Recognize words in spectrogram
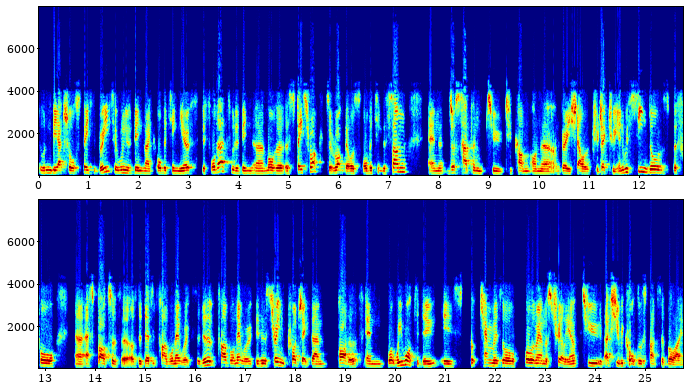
it wouldn't be actual space debris. So it wouldn't have been like orbiting the Earth before that. It would have been uh, more of a, a, space rock. So a rock that was orbiting the sun and just happened to, to come on a, on a very shallow trajectory. And we've seen those before uh, as part of, uh, of the Desert Fireball Network. So the Desert Fireball Network is an Australian project that I'm part of. And what we want to do is put cameras all, all around Australia to actually record those types of boli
